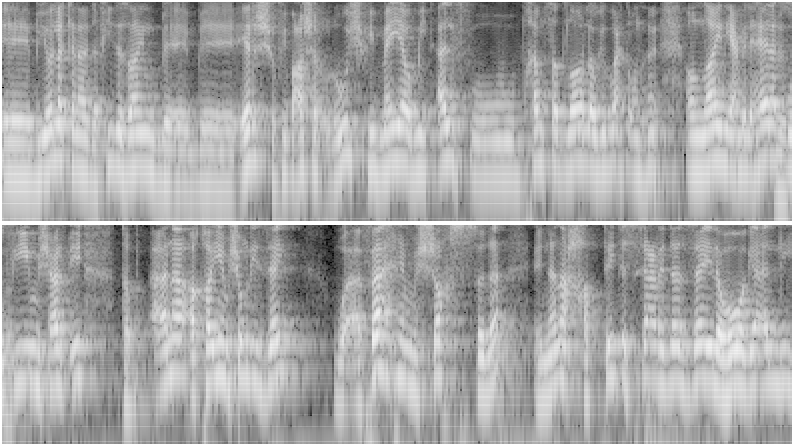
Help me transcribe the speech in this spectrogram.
بيقول لك أنا ده في design بقرش وفي ب 10 قروش في ب 100 و100 ألف وب 5 دولار لو جيب واحد اونلاين يعملها لك. وفي مش عارف إيه. طب أنا أقيم شغلي إزاي؟ وأفهم الشخص ده إن أنا حطيت السعر ده إزاي؟ لو هو جه قال لي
